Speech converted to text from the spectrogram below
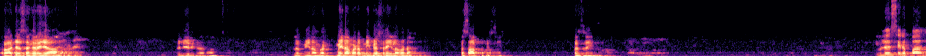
ராஜசங்கரையா வெளியே இருக்காரா இல்ல மீனா மேடம் மீனா மேடம் நீ பேசுறீங்களா மேடம்? இப்ப சாப்பிட்டு பேசி பேசுறீங்க. இவ்வளவு சிறப்பாக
